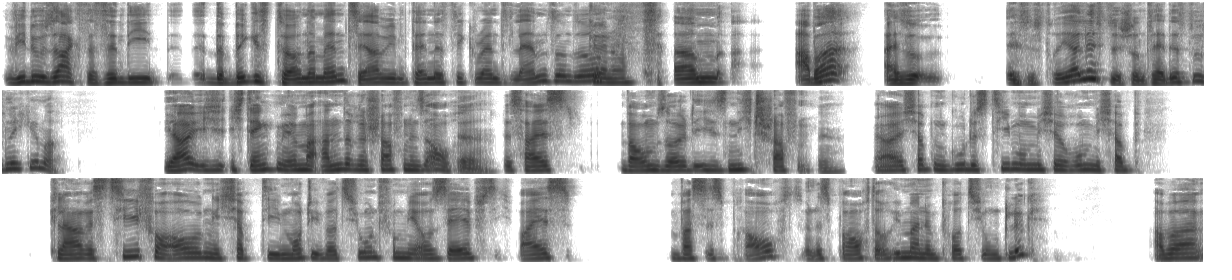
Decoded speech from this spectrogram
wie du sagst, das sind die the biggest tournaments, ja, wie im Tennis die Grand Slams und so. Genau. Ähm, aber, also, es ist realistisch, sonst hättest du es nicht gemacht. Ja, ich, ich denke mir immer, andere schaffen es auch. Ja. Das heißt, warum sollte ich es nicht schaffen? Ja. Ja, ich habe ein gutes Team um mich herum, ich habe klares Ziel vor Augen, ich habe die Motivation von mir aus selbst, ich weiß, was es braucht und es braucht auch immer eine Portion Glück. Aber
